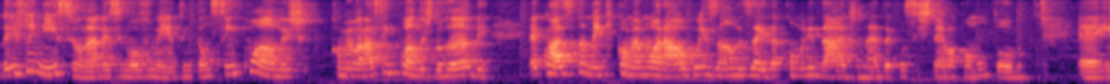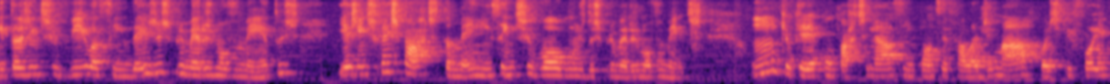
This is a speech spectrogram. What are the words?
desde o início né, nesse movimento. Então, cinco anos, comemorar cinco anos do Hub é quase também que comemorar alguns anos aí da comunidade, né, do ecossistema como um todo. É, então a gente viu assim desde os primeiros movimentos e a gente fez parte também, incentivou alguns dos primeiros movimentos. Um que eu queria compartilhar, assim, enquanto você fala de marco, acho que foi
